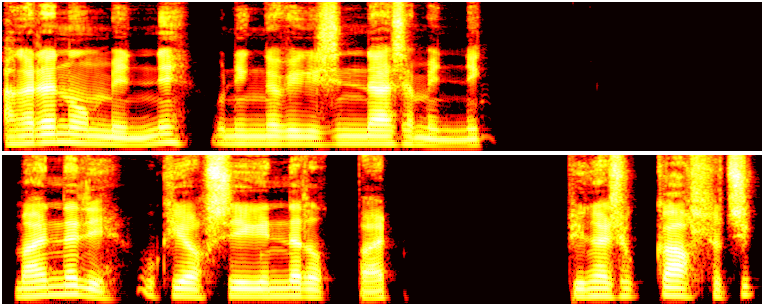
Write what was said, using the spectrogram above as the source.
Ангаланерминни унингавигисиннаасаминник мааннали укиорсиигинналерпаат пингасуккаарлутик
